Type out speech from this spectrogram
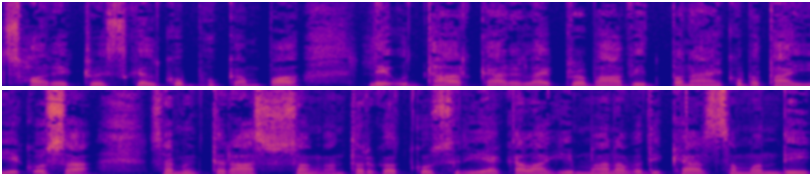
छ रेक्टर स्केलको भूकम्पले उद्धार कार्यलाई प्रभावित बनाएको बताइएको छ। संयुक्त राष्ट्र संघ अन्तर्गतको सिरियाका लागि मानवाधिकार सम्बन्धी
